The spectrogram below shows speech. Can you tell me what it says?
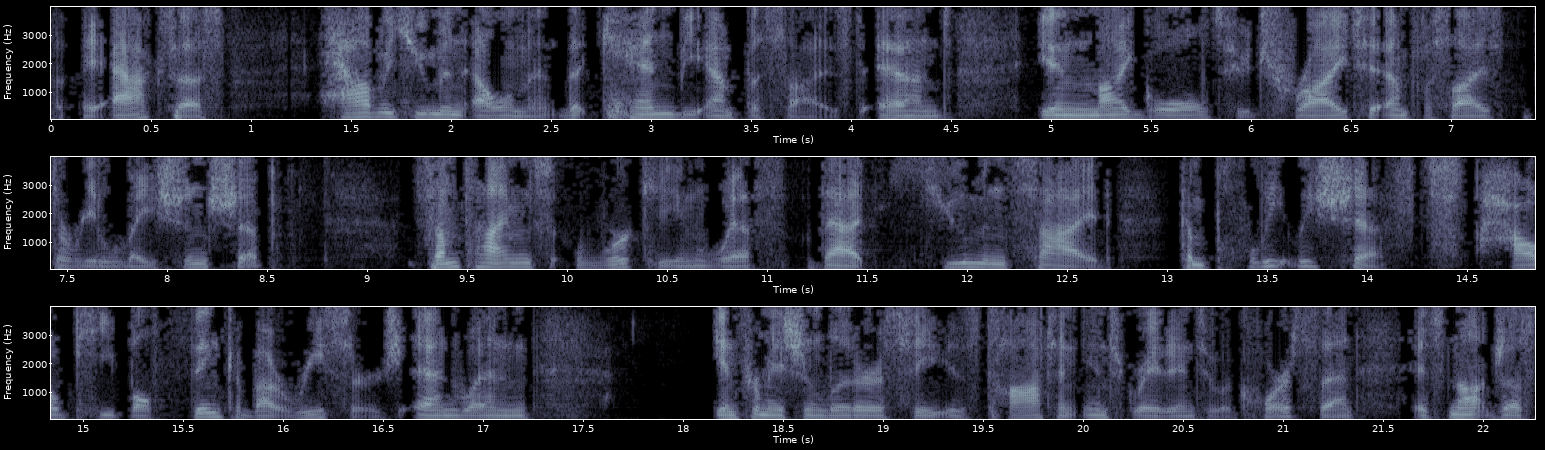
that they access have a human element that can be emphasized. And in my goal to try to emphasize the relationship, sometimes working with that human side completely shifts how people think about research. And when information literacy is taught and integrated into a course then, it's not just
